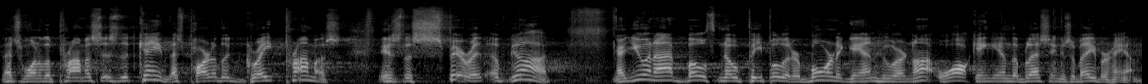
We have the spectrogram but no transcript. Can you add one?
That's one of the promises that came. That's part of the great promise is the Spirit of God. Now, you and I both know people that are born again who are not walking in the blessings of Abraham.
